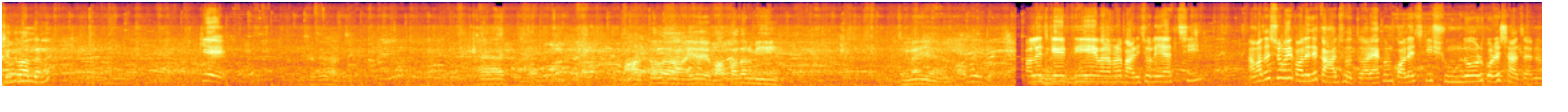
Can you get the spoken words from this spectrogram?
চিনতে পারলে না? কে? আর তো এ বাপ্পাদার মেয়ে। চিনাই। কলেজ গেট দিয়ে এবার আমরা বাড়ি চলে যাচ্ছি। আমাদের সময় কলেজে কাজ হতো, আর এখন কলেজ কি সুন্দর করে সাজানো।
